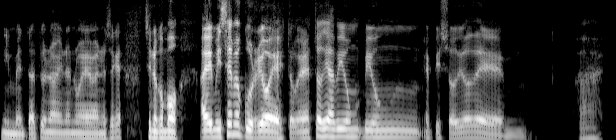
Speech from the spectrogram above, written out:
ni inventaste una vaina nueva, no sé qué. Sino como, a mí se me ocurrió esto. En estos días vi un, vi un episodio de. Mm, ay,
